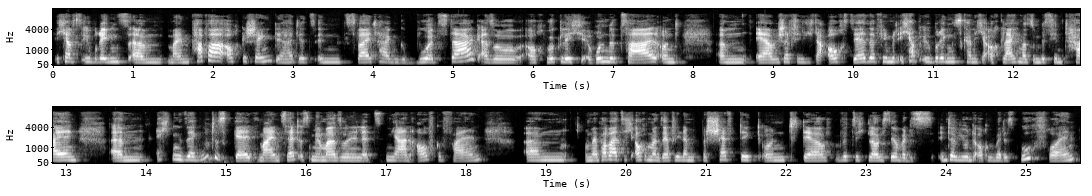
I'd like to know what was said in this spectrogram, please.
Ich habe es übrigens ähm, meinem Papa auch geschenkt. Der hat jetzt in zwei Tagen Geburtstag, also auch wirklich runde Zahl und ähm, er beschäftigt sich da auch sehr, sehr viel mit. Ich habe übrigens, kann ich ja auch gleich mal so ein bisschen teilen, ähm, echt ein sehr gutes Geld-Mindset, ist mir mal so in den letzten Jahren aufgefallen. Ähm, und mein Papa hat sich auch immer sehr viel damit beschäftigt und der wird sich, glaube ich, sehr über das Interview und auch über das Buch freuen.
